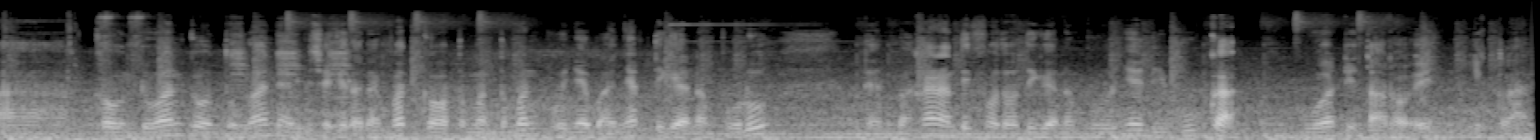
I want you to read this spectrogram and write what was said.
uh, keuntungan-keuntungan yang bisa kita dapat kalau teman-teman punya banyak 360 dan bahkan nanti foto 360 nya dibuka buat ditaruhin iklan.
